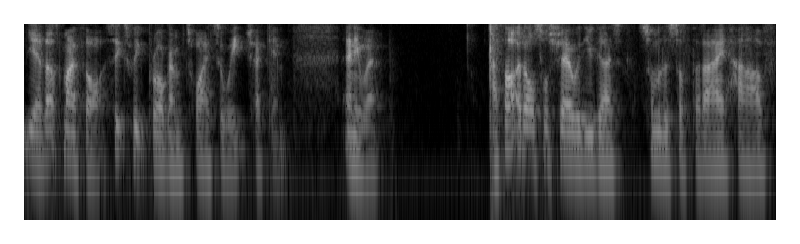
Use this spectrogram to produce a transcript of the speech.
yeah, that's my thought. Six week program, twice a week check-in. Anyway, I thought I'd also share with you guys some of the stuff that I have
